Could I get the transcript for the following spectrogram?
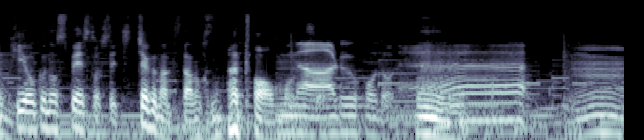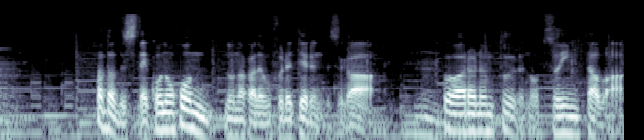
ん分記憶のスペースとしてちっちゃくなってたのかなとは思うんですなよ。るほどね。うんうん。ただですね、この本の中でも触れてるんですが、うんクアラルンプールのツインタワ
